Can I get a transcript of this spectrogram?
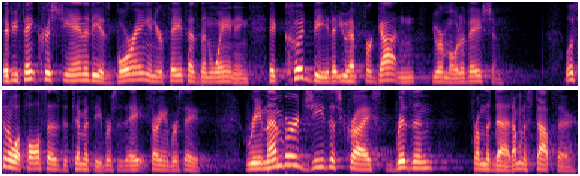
if you think Christianity is boring and your faith has been waning, it could be that you have forgotten your motivation. Listen to what Paul says to Timothy, verses 8, starting in verse 8. Remember Jesus Christ risen from the dead. I'm going to stop there.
